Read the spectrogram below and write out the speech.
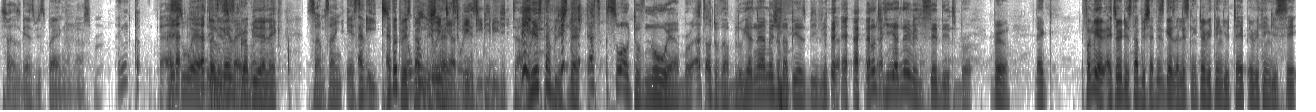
So those guys be spying on us, bro. And I that- swear that Those guys grab you like Samsung I, S8. I thought we The one established doing that. PSP Vita. We established that. That's so out of nowhere, bro. That's out of the blue. He has never mentioned a PSP Vita. Don't- he has never even said it, bro. Bro, like, for me, it's already established that these guys are listening to everything you type, everything you say.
